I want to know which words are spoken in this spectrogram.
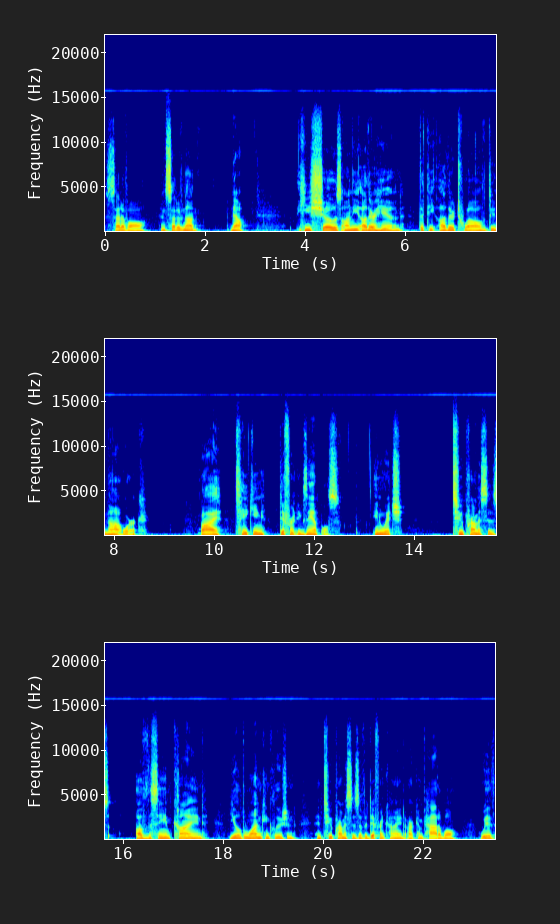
said of all and said of none. Now, he shows, on the other hand, that the other 12 do not work by taking different examples in which two premises of the same kind yield one conclusion and two premises of a different kind are compatible with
